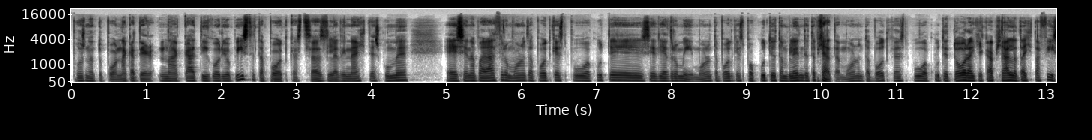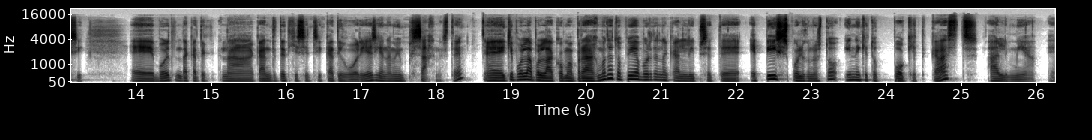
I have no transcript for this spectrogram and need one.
πώς να το πω, να, κατε, να κατηγοριοποιήσετε τα podcast σας, δηλαδή να έχετε ας πούμε ε, σε ένα παράθυρο μόνο τα podcast που ακούτε σε διαδρομή, μόνο τα podcast που ακούτε όταν μπλένετε τα πιάτα, μόνο τα podcast που ακούτε τώρα και κάποια άλλα τα έχετε αφήσει. Ε, μπορείτε να, κατε... να κάνετε τέτοιες έτσι, κατηγορίες για να μην ψάχνεστε ε, και πολλά πολλά ακόμα πράγματα τα οποία μπορείτε να καλύψετε. Επίσης πολύ γνωστό είναι και το Pocket Casts, άλλη μια ε,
